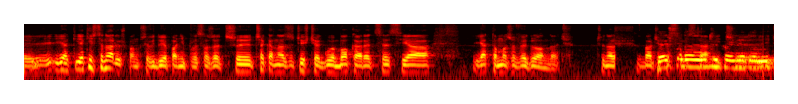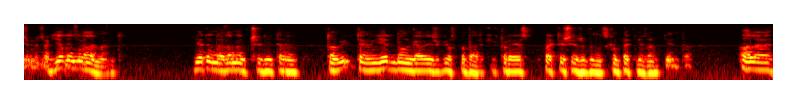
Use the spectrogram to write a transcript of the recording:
y, jak, jaki scenariusz pan przewiduje, panie profesorze? Czy czeka nas rzeczywiście głęboka recesja? Jak to może wyglądać? Czy na bardziej ja pesymistami, tylko czy jeden, liczymy, że jeden krócej? element. Jeden element, czyli tę, tą, tę jedną gałęź gospodarki, która jest praktycznie rzecz biorąc kompletnie zamknięta. Ale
